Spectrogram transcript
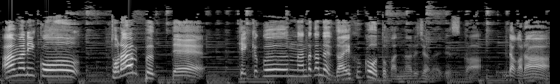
あんまりこう、トランプって、結局、なんだかんだで大富豪とかになるじゃないですか。だから、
